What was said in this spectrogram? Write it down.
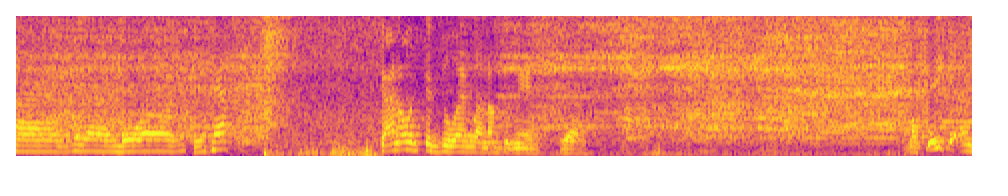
ờ, cái, ờ, mua cái chuyện khác cá nấu canh chua ăn là 50 ngàn. Dạ. Một ký cái-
